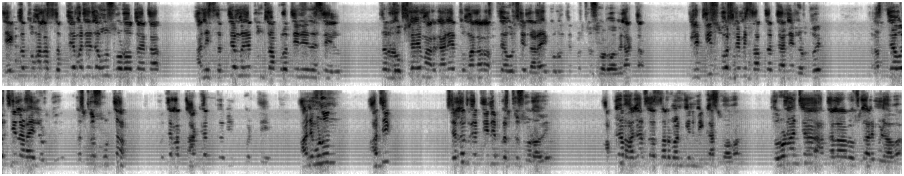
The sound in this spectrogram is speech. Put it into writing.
एक तर तुम्हाला सत्तेमध्ये जाऊन सोडवता येतात आणि सत्तेमध्ये तुमचा प्रतिनिधी नसेल तर लोकशाही मार्गाने तुम्हाला रस्त्यावरची लढाई करून ते प्रश्न सोडवावे लागतात. गेली तीस वर्ष मी सातत्याने लढतोय. रस्त्यावरची लढाई लढतो. प्रश्न सोडतात पण त्याला ताकद कमी पडते. आणि म्हणून अधिक जलद गतीने प्रश्न सोडावे. आपल्या भागाचा सर्वांगीण विकास व्हावा. तरुणांच्या हाताला रोजगार मिळावा.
